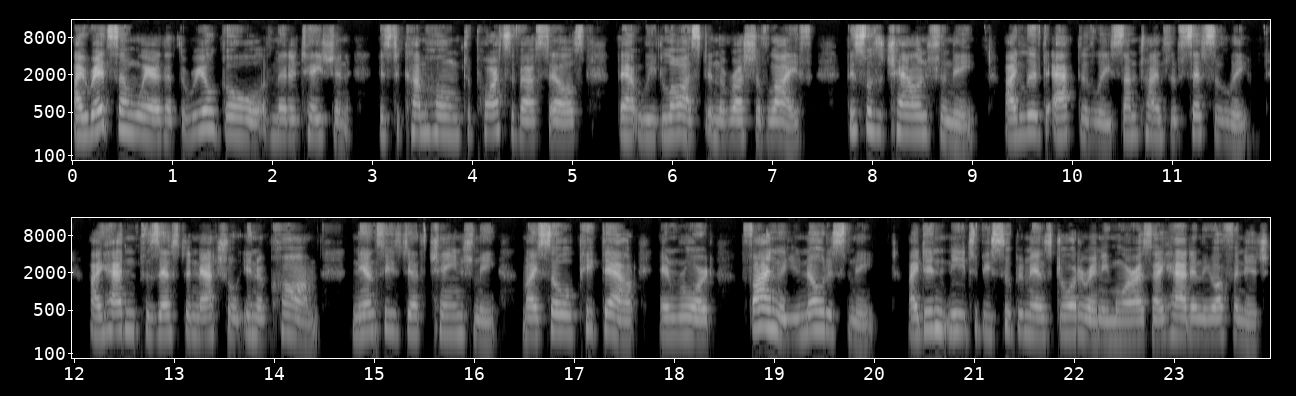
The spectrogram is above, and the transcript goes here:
i read somewhere that the real goal of meditation is to come home to parts of ourselves that we'd lost in the rush of life. This was a challenge for me. I lived actively sometimes obsessively. I hadn't possessed a natural inner calm. Nancy's death changed me. My soul peeked out and roared, Finally, you noticed me. I didn't need to be Superman's daughter anymore as I had in the orphanage,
